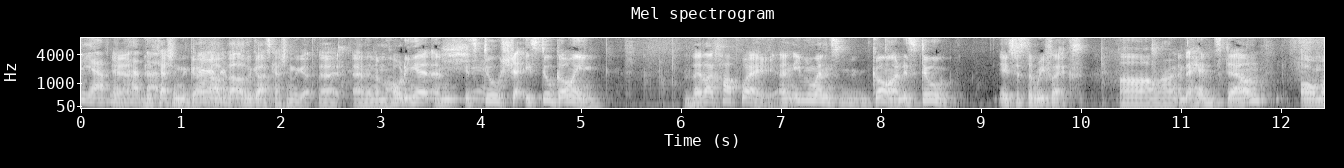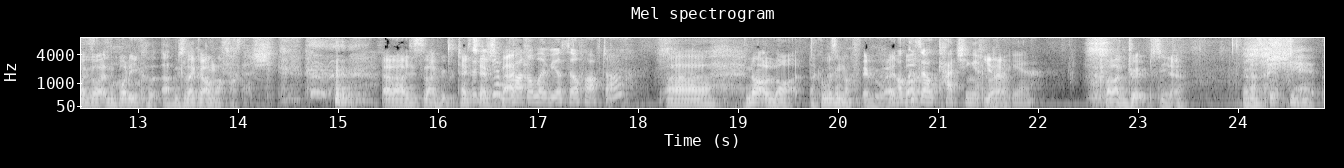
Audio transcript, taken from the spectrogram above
Yeah, I've never had they're that. catching the goat. And I The, never- other guy's catching the goat, uh, and then I'm holding it, and it's still sh- it's still going. They're like halfway, and even when it's gone, it's still it's just the reflex. Ah, right. And the head's down. Oh my god! And the body, cl- I'm just like, oh no, fuck that shit. and I just like take So steps did you back. blood all over yourself after? Uh, not a lot. Like it wasn't enough everywhere. Oh, because they were catching it, yeah. right? Yeah. but like drips, you know. And I was like, shit.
